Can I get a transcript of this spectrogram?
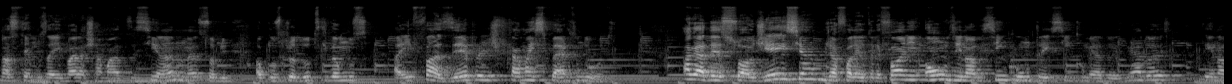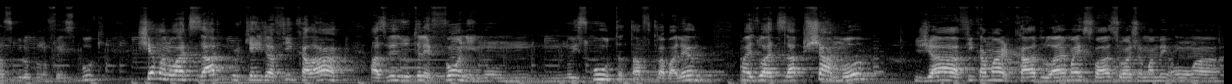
Nós temos aí várias chamadas esse ano, né? Sobre alguns produtos que vamos aí fazer para a gente ficar mais perto um do outro. Agradeço sua audiência, já falei o telefone, 11 95 135 6262, tem nosso grupo no Facebook. Chama no WhatsApp, porque aí já fica lá, às vezes o telefone não, não escuta, tá trabalhando, mas o WhatsApp chamou, já fica marcado lá, é mais fácil, eu acho uma, uma,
